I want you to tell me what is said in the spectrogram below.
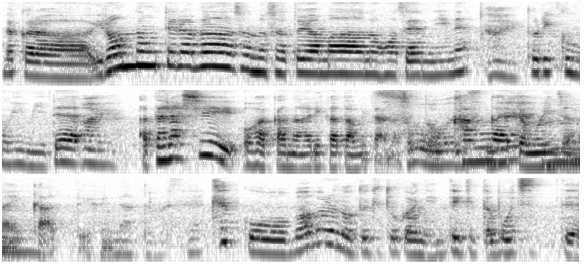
だからいろんなお寺がその里山の保全にねはい。取り組む意味で、はい。新しいお墓の在り方みたいなことを考えてもいいんじゃないかっていうふうになってますね、結構バブルの時とかにできた墓地って、は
